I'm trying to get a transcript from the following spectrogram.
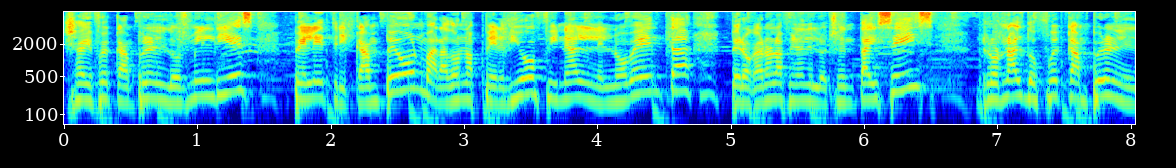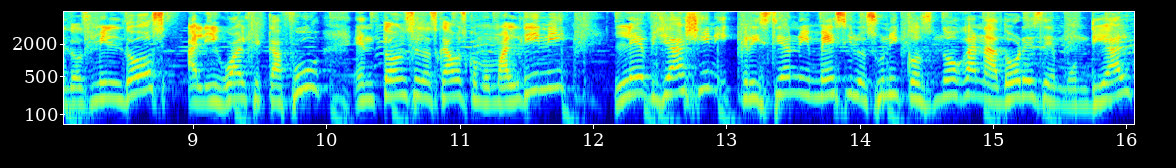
Xavi fue campeón en el 2010. Peletri campeón. Maradona perdió final en el 90, pero ganó la final del 86. Ronaldo fue campeón en el 2002, al igual que Cafú. Entonces nos quedamos como Maldini, Lev Yashin y Cristiano y Messi los únicos no ganadores de mundial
